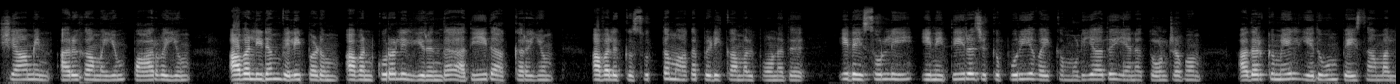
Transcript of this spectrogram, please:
ஷியாமின் அருகாமையும் பார்வையும் அவளிடம் வெளிப்படும் அவன் குரலில் இருந்த அதீத அக்கறையும் அவளுக்கு சுத்தமாக பிடிக்காமல் போனது. இதை சொல்லி இனி தீரஜுக்கு புரிய வைக்க முடியாது என தோன்றவும் அதற்கு மேல் எதுவும் பேசாமல்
